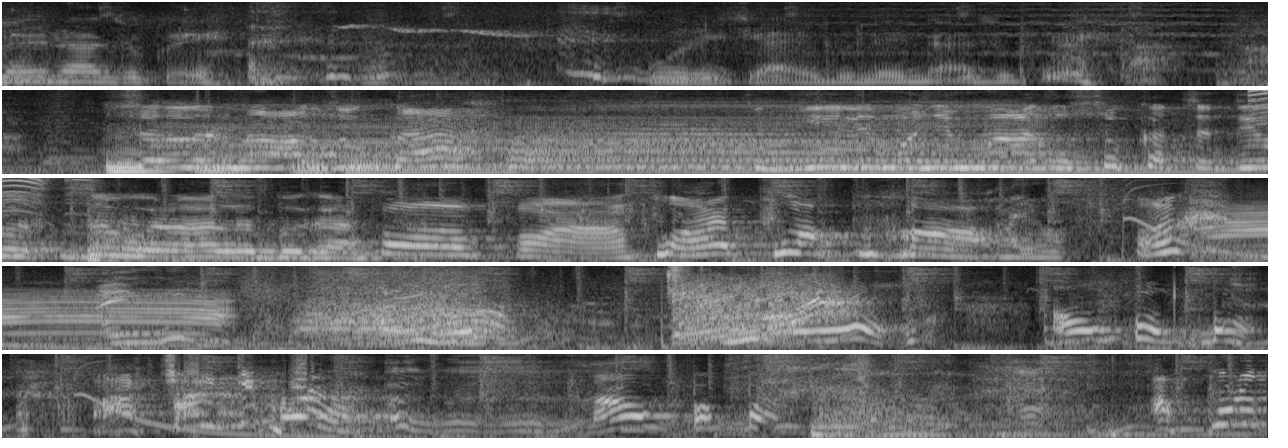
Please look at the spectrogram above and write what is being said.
लय नाजूक आहे. पोरीची आई बी लय नाजूक आहे. चल नाजुका तू गेली म्हणजे माझं सुखाचं दिवस जवळ आलं बघा. पाय पाय चल की पण आपण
